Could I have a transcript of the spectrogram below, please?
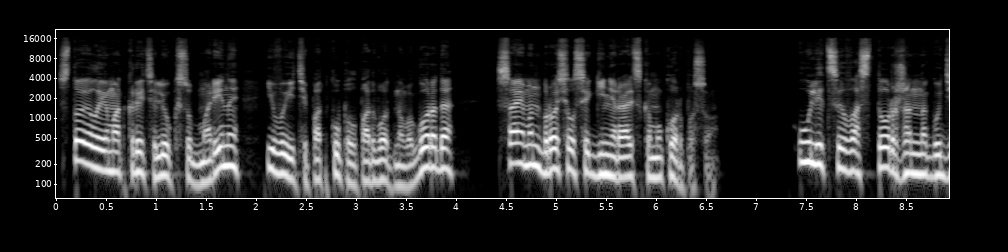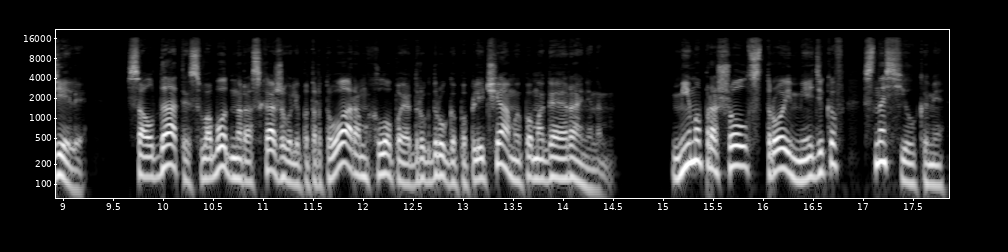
Стоило им открыть люк субмарины и выйти под купол подводного города, Саймон бросился к генеральскому корпусу. Улицы восторженно гудели. Солдаты свободно расхаживали по тротуарам, хлопая друг друга по плечам и помогая раненым. Мимо прошел строй медиков с носилками,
